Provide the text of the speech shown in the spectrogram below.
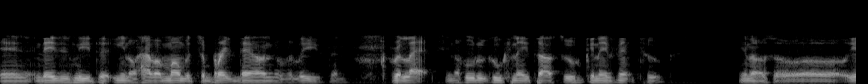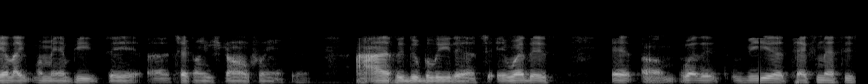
and they just need to you know have a moment to break down and release and relax. You know who do, who can they talk to? Who can they vent to? You know so uh, yeah like my man Pete said uh, check on your strong friends and I honestly do believe that whether it's at, um, whether it's via text message,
